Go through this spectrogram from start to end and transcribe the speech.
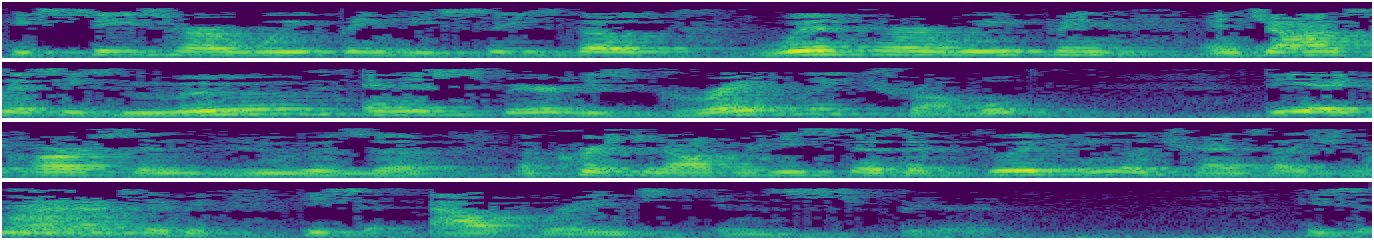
He sees her weeping. He sees those with her weeping. And John says he's moved in his spirit. He's greatly troubled. D.A. Carson, who is a, a, Christian author, he says a good English translation might actually be he's outraged in spirit. He's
